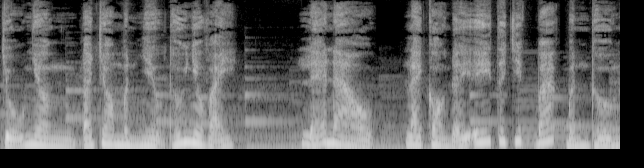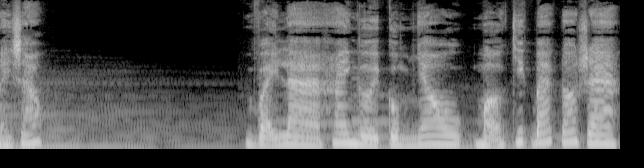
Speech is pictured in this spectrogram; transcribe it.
chủ nhân đã cho mình nhiều thứ như vậy. Lẽ nào lại còn để ý tới chiếc bát bình thường này sao? Vậy là hai người cùng nhau mở chiếc bát đó ra.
